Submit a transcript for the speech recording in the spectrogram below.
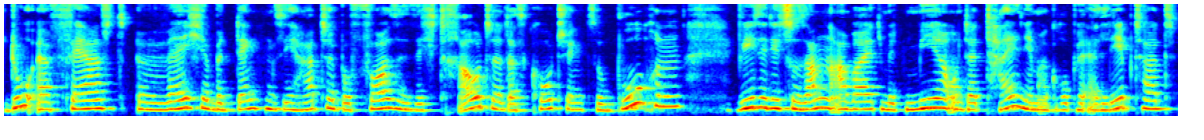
Du erfährst, welche Bedenken sie hatte, bevor sie sich traute, das Coaching zu buchen, wie sie die Zusammenarbeit mit mir und der Teilnehmergruppe erlebt hat,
